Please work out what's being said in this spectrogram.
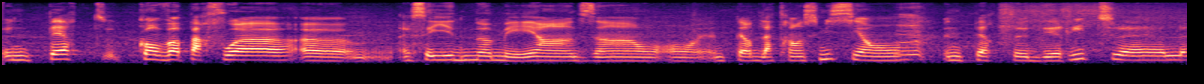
une perte qu'on va parfois euh, essayer de nommer en disant on- on- une perte de la transmission, Mm. une perte des rituels.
